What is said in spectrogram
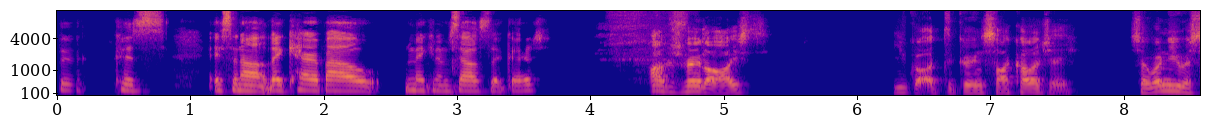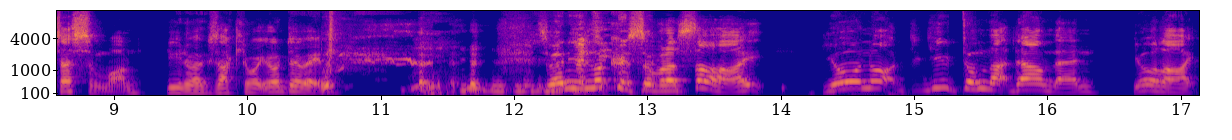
because it's an art. They care about making themselves look good. I've just realised you've got a degree in psychology. So when you assess someone, you know exactly what you're doing. so when you look at someone on site, you're not, you've done that down then, you're like,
